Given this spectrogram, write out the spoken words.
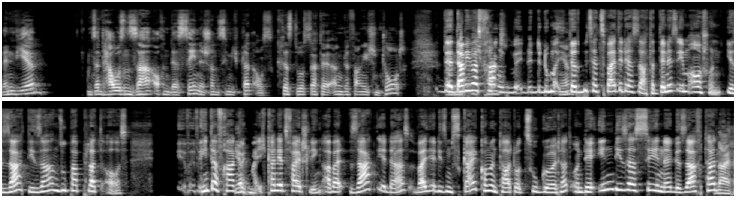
wenn wir und Sandhausen sah auch in der Szene schon ziemlich platt aus. Chris, du hast gesagt, der Angriff war eigentlich schon tot. Da, darf ich was fand, fragen? Du, ja? du, bist der Zweite, der es sagt. Hat Dennis eben auch schon. Ihr sagt, die sahen super platt aus. Hinterfragt ja. euch mal, ich kann jetzt falsch liegen, aber sagt ihr das, weil ihr diesem Sky-Kommentator zugehört hat und der in dieser Szene gesagt hat, Nein.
